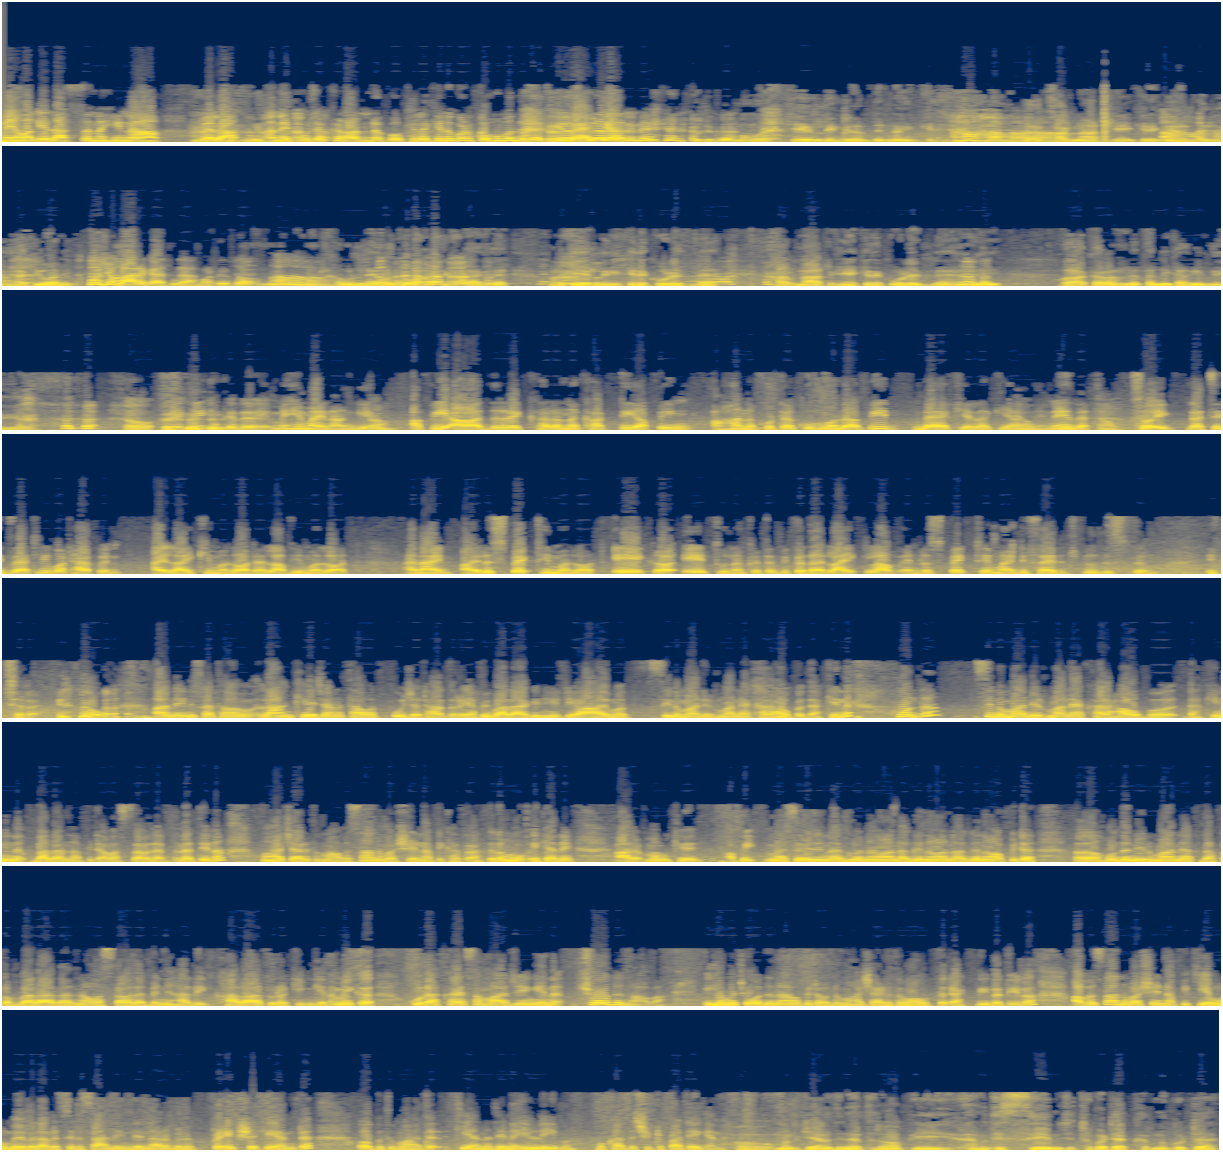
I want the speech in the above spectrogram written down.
මේ වගේ ලස්සන hina වෙලා අනේ පූජා කරන්නකෝ කියලා කෙනෙකුට කොහොමද refuse කරන්නේ පූජකව මම කේරළෙන් ගෙනත් දෙන්නම් කියන්නේ. කර්ණාටකයෙන් කෙනෙක් ගෙනත් දෙන්නම්. හැකියවනේ. පූජා බාරගත්තා. මට. මම මට උන්නේ ඔය වාසිය කතා කරේ මට කේරළෙන් කෙනෙක් උඩෙත් නෑ. කර්ණාටකයෙන් කෙනෙක් උඩෙත් නෑ. ඔයා කරන්නේ නැත්නම් නිකන් ඉන්න කියලා. ඔව්. මොකද? මෙහෙමයි නංගි. අපි ආදරය කරන කට්ටිය අපෙන් අහනකොට කොහොමද අපි බෑ කියලා කියන්නේ නේද? so it, that's exactly what happened. I like him a lot i love him a lot and i i respect him a lot. ඒක ඒ තුනකට. Because i like love and respect him i decided to do this film. එච්චරයි. ඔව්. අන්න ඒ නිසා තමයි ලාංකේය ජනතාවත් පූජට ආදරේ. අපි බලාගෙන හිටියා ආයමත් සිනමා නිර්මාණයක් කරා ඔබ දකින්න. හොඳ සිනමා නිර්මාණයක් කරා ඔබ දකින්න බලන්න අපිට අවස්ථාව ලැබෙලා තියෙනවා. මහාචාර්යතුමා අවසාන වශයෙන් අපි කතා කරමු. ඒ කියන්නේ අර මම කිව්වේ අපි මැසවිලි නගනවා නගනවා නගනවා අපිට අ, හොඳ නිර්මාණයක් දක බලා ගන්න අවස්ථාව ලැබෙන්නේ හරි කලාතුරකින් කියන. මේක ගොඩක් අය සමාජයෙන් එන චෝදනාවක්. එහෙම චෝදනාවකට ඔන්න මහාචාර්යතුමා උත්තරයක් දීලා තියෙනවා. අවසාන වශයෙන් අපි කියමු මේ වෙලාවේ සිරසාලින්දෙන් අරබන ප්‍රේක්ෂකයන්ට ඔබතුමාට කියන්න තියෙන ඉල්ලීම මොකද්ද චිත්‍රපටය ගැන? ඔව් මට කියන්න තියෙන ඇත්තටම අපි හැමතිස්සෙම චිත්‍රපටයක් කරනකොට අ,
